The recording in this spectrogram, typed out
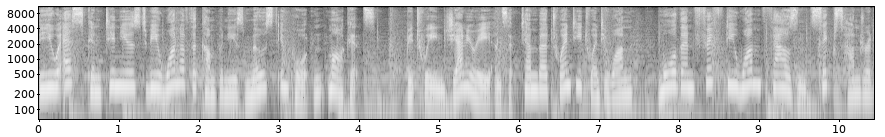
the US continues to be one of the company's most important markets. Between January and September 2021, more than 51,600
